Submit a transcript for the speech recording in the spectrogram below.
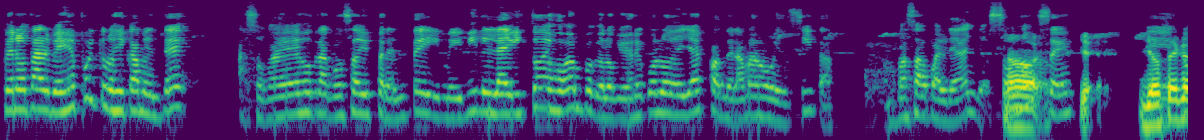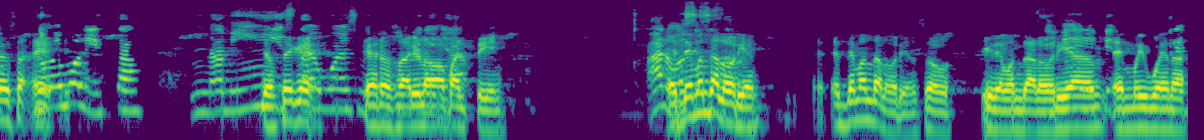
Pero tal vez es porque, lógicamente, Ahsoka es otra cosa diferente y maybe la he visto de joven porque lo que yo recuerdo de ella es cuando era más jovencita. Han pasado un par de años. no, sé. Yo, eh, sé que. No, me eh, molesta. A mí, yo sé Star que, Wars que Rosario la va a partir. Ah, no, es de Mandalorian. Es de Mandalorian. So, y de Mandalorian es muy buena.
